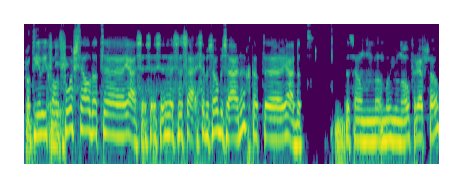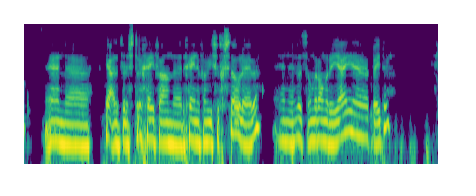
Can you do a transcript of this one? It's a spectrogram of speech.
Want die hebben in ieder geval het voorstel dat, uh, ja, ze, ze, ze, ze, ze hebben zo bezuinigd dat, uh, ja, dat, dat een miljoen over hebben of zo. En uh, ja, dat willen ze teruggeven aan degene van wie ze het gestolen hebben. En dat is onder andere jij, Peter.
